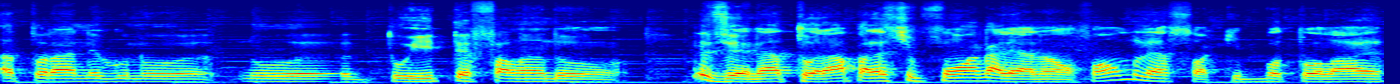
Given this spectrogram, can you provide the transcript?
aturar nego no, no Twitter falando. Quer dizer, né? Aturar parece tipo foi uma galera, não. Foi uma mulher só que botou lá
